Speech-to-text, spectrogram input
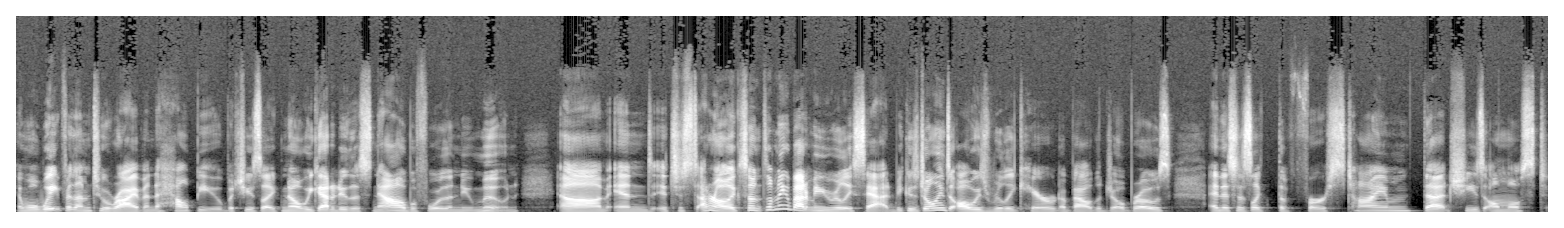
and we'll wait for them to arrive and to help you. But she's like, no, we got to do this now before the new moon. Um, and it's just, I don't know, like some, something about it made me really sad because Jolyne's always really cared about the Joe Bros. And this is like the first time that she's almost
